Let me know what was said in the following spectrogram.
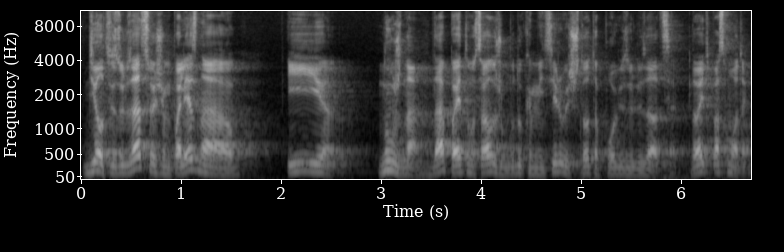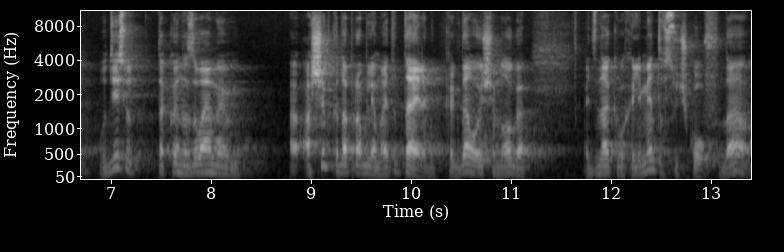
делать визуализацию очень полезно и нужно, да, поэтому сразу же буду комментировать что-то по визуализации. Давайте посмотрим. Вот здесь вот такой называемый ошибка, да, проблема, это тайлинг, когда очень много одинаковых элементов сучков, да,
